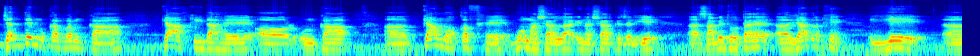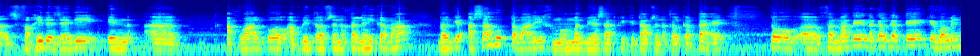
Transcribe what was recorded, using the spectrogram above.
جد مکرم کا کیا عقیدہ ہے اور ان کا کیا موقف ہے وہ ماشاءاللہ ان اشعار کے ذریعے ثابت ہوتا ہے۔ یاد رکھیں یہ آ، فقیر زیدی ان اقوال کو اپنی طرف سے نقل نہیں کر رہا۔ بلکہ اصح التواریخ محمد میاں صاحب کی کتاب سے نقل کرتا ہے، تو فرماتے ہیں، نقل کرتے ہیں کہ ومن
